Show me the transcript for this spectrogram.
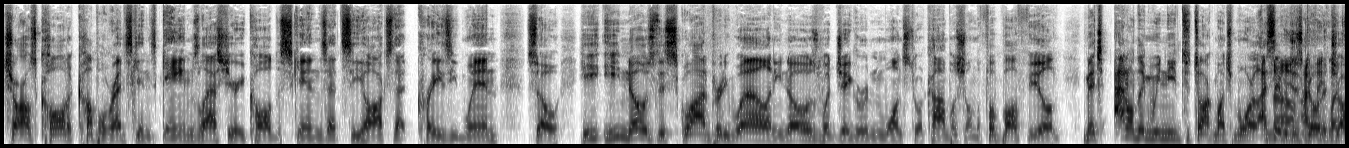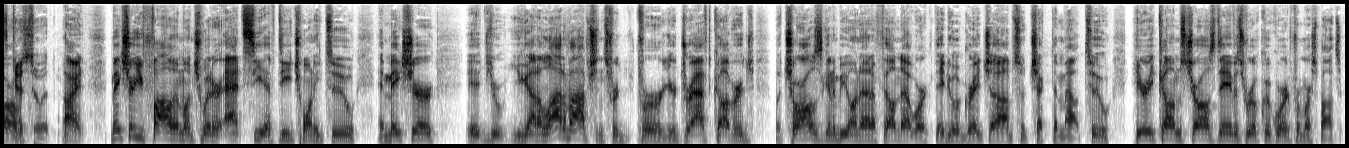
Charles called a couple Redskins games last year. He called the Skins at Seahawks, that crazy win. So he, he knows this squad pretty well and he knows what Jay Gruden wants to accomplish on the football field. Mitch, I don't think we need to talk much more. I say no, we just go to Charles. get to it. All right. Make sure you follow him on Twitter at CFD22 and make sure – it, you got a lot of options for, for your draft coverage, but Charles is going to be on NFL Network. They do a great job, so check them out too. Here he comes, Charles Davis. Real quick word from our sponsor.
